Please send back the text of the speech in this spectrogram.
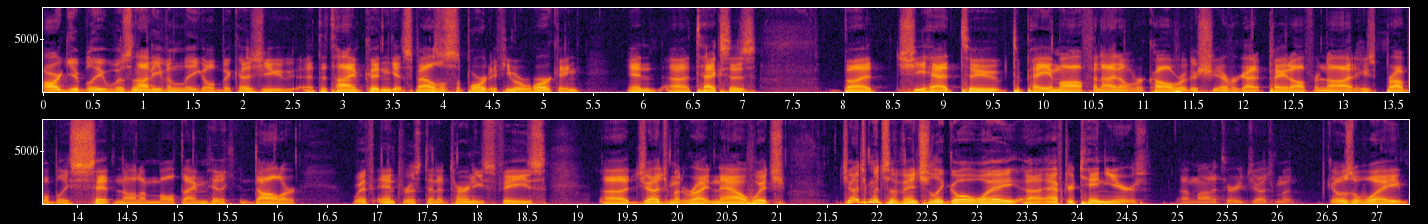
arguably was not even legal because you at the time couldn't get spousal support if you were working in uh, Texas, but she had to to pay him off, and I don't recall whether she ever got it paid off or not. He's probably sitting on a multi-million dollar with interest and attorney's fees uh, judgment right now, which judgments eventually go away uh, after 10 years. A monetary judgment goes away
